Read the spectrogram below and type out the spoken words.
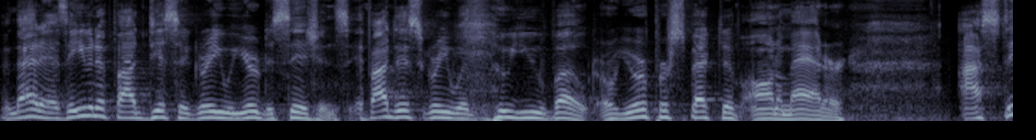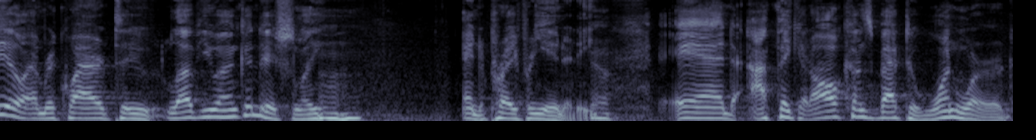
And that is, even if I disagree with your decisions, if I disagree with who you vote or your perspective on a matter, I still am required to love you unconditionally. Mm-hmm. And to pray for unity. Yeah. And I think it all comes back to one word,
